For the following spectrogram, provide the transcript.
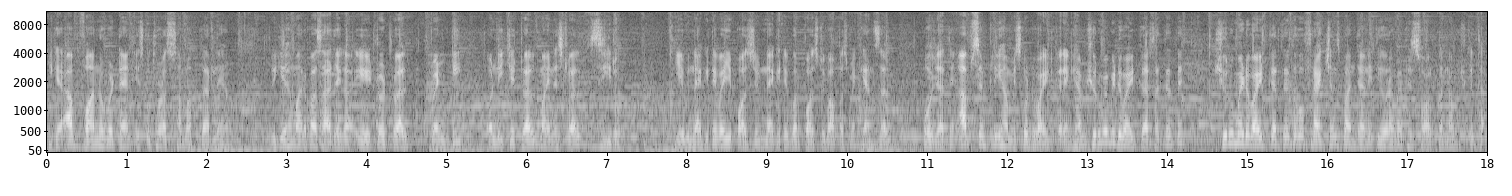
ठीक है? अब वन ओवर टेन इसको थोड़ा समअप कर लें हम। तो ये हमारे पास आ जाएगा एट और ट्वेल्व ट्वेंटी और नीचे ट्वेल्व माइनस ट्वेल्व ज़ीरो ये नेगेटिव है, ये पॉजिटिव नेगेटिव और पॉजिटिव आपस में कैंसिल हो जाते हैं। अब सिंपली हम इसको डिवाइड करेंगे। हम शुरू में भी डिवाइड कर सकते थे। शुरू में डिवाइड करते तो वो फ्रैक्शंस बन जानी थी और हमें फिर सॉल्व करना मुश्किल था।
